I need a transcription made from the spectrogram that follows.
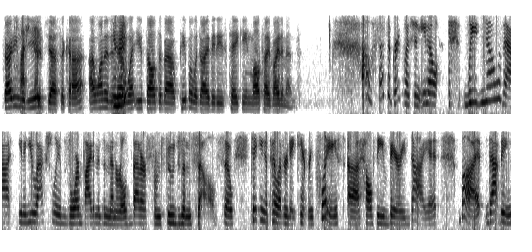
Starting with you, Jessica, I wanted to know Mhm. what you felt about people with diabetes taking multivitamins. Oh, that's a great question. You know, we know that, you know, you actually absorb vitamins and minerals better from foods themselves. So taking a pill every day can't replace a healthy, varied diet. But that being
